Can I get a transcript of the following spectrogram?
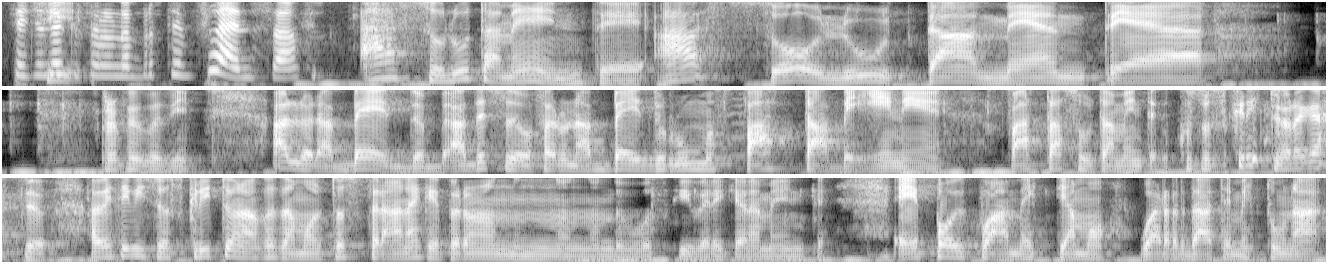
Stai dicendo Sì. che sono una brutta influenza? Assolutamente, assolutamente. Proprio così. Allora, bed. Adesso devo fare una bedroom fatta bene. Fatta assolutamente. Cosa ho scritto, ragazzi? Avete visto? Ho scritto una cosa molto strana che però non, non, non dovevo scrivere, chiaramente. E poi qua mettiamo. Guardate, metto una.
